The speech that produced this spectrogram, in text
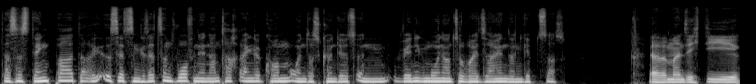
das ist denkbar. Da ist jetzt ein Gesetzentwurf in den Landtag eingekommen und das könnte jetzt in wenigen Monaten soweit sein, dann gibt's das. Ja, wenn man sich die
